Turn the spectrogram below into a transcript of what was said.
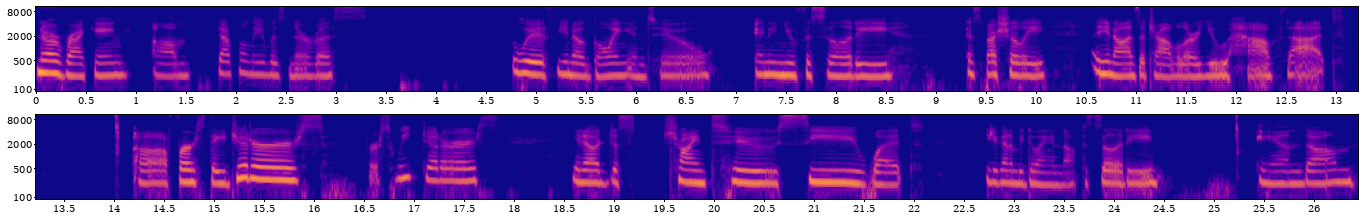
nerve wracking. Um, definitely was nervous with, you know, going into any new facility, especially, you know, as a traveler, you have that uh, first day jitters first week jitters, you know, just trying to see what you're going to be doing in that facility. And um,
